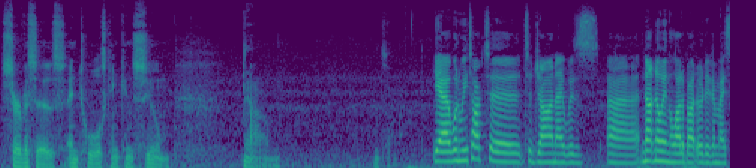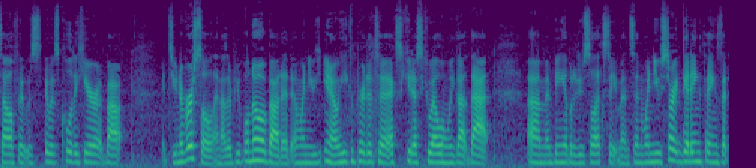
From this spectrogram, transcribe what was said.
services and tools can consume. Yeah. Um, so. Yeah, when we talked to, to John, I was uh, not knowing a lot about OData myself. It was it was cool to hear about it's universal and other people know about it. And when you you know he compared it to execute SQL when we got that. Um, and being able to do select statements. And when you start getting things that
